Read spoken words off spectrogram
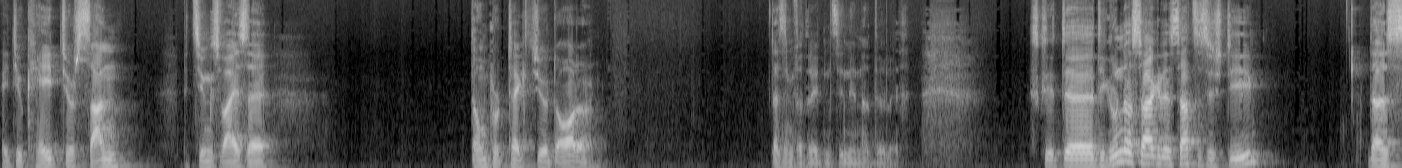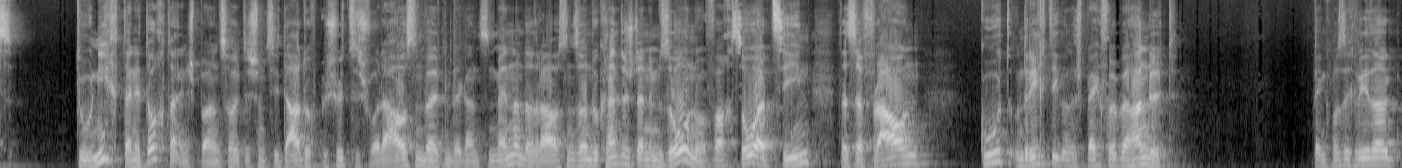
educate your son beziehungsweise Don't protect your daughter. Das im vertretenen Sinne natürlich. Geht, äh, die Grundaussage des Satzes ist die, dass du nicht deine Tochter einsparen solltest und sie dadurch beschützt vor der Außenwelt und der ganzen Männern da draußen, sondern du könntest deinem Sohn einfach so erziehen, dass er Frauen gut und richtig und respektvoll behandelt. Denkt man sich wieder,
